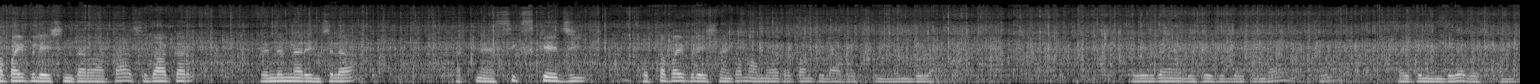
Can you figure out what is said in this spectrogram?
కొత్త పైపులు వేసిన తర్వాత సుధాకర్ రెండున్నర ఇంచుల అట్నే సిక్స్ కేజీ కొత్త పైపులు వేసినాక మా మోటార్ పంప్ ఇలా వస్తుంది నిండుగా ఏ విధమైన లీకేజీలు లేకుండా పైపు నిండుగా వస్తుంది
